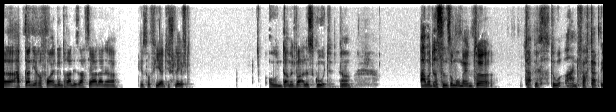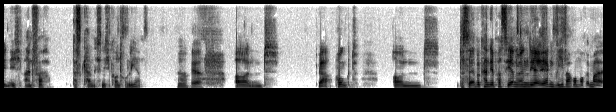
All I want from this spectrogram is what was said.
äh, habe dann ihre Freundin dran, die sagt, ja, deine, die Sophia, die schläft. Und damit war alles gut, ja. Aber das sind so Momente, da bist du einfach, da bin ich einfach, das kann ich nicht kontrollieren. Ja. Ja. Und ja, Punkt. Und dasselbe kann dir passieren, wenn dir irgendwie, warum auch immer,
